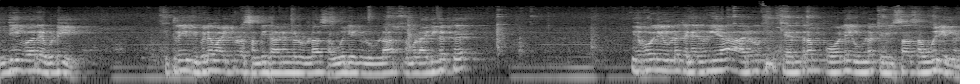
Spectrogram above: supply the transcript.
ഇന്ത്യയിൽ വേറെ എവിടെയും ഇത്രയും വിപുലമായിട്ടുള്ള സംവിധാനങ്ങളുള്ള സൗകര്യങ്ങളുള്ള നമ്മുടെ അരികത്ത് ഇതുപോലെയുള്ള ജനകീയ ആരോഗ്യ കേന്ദ്രം പോലെയുള്ള ചികിത്സാ സൗകര്യങ്ങൾ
